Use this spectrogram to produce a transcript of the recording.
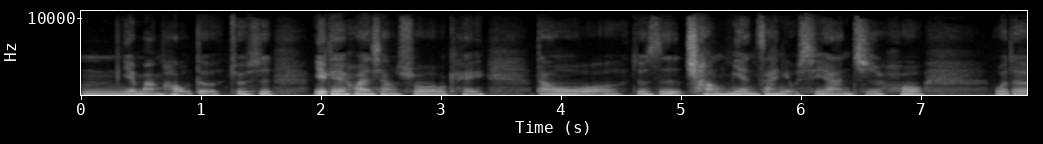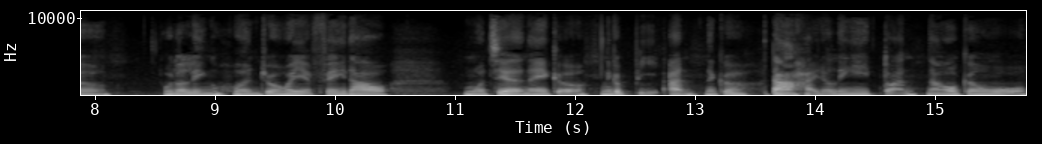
嗯，也蛮好的，就是也可以幻想说，OK，当我就是长眠在纽西兰之后，我的我的灵魂就会也飞到魔界的那个那个彼岸，那个大海的另一端，然后跟我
